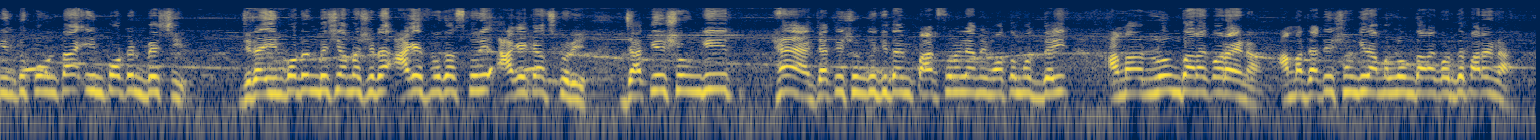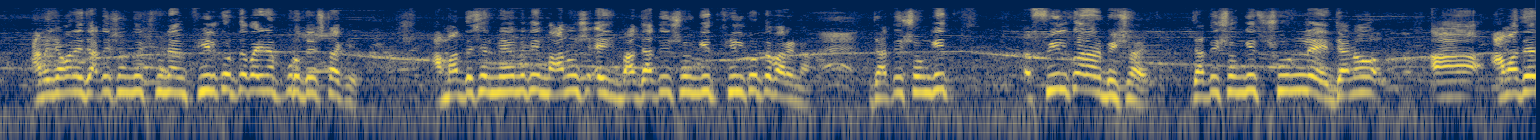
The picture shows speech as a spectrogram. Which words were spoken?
কিন্তু কোনটা ইম্পর্টেন্ট বেশি? যেটা ইম্পর্টেন্ট বেশি আমরা সেটা আগে ফোকাস করি, আগে কাজ করি। জাতীয় সংগীত হ্যাঁ জাতীয় সংগীত যদি আমি পার্সোনালি আমি মতামত দিই, আমার লোম দ্বারা করায় না। আমার জাতীয় সংগীত আমার লোম দ্বারা করতে পারে না। আমি যখন এই জাতীয় সংগীত শুনে আমি ফিল করতে পারি না পুরো দেশটাকে। আমার দেশের মেহনতি মানুষ এই জাতীয় সংগীত ফিল করতে পারে না। জাতীয় সংগীত ফিল করার বিষয়। জাতীয় সংগীত শুনলে যেন আমাদের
